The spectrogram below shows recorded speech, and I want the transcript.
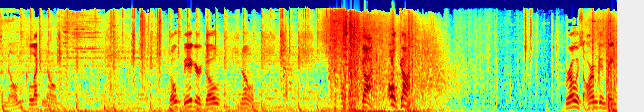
A gnome? Collect gnome. Go big or go gnome. Oh god. Oh god. Bro is armed and dangerous.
